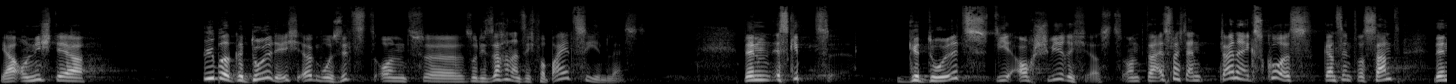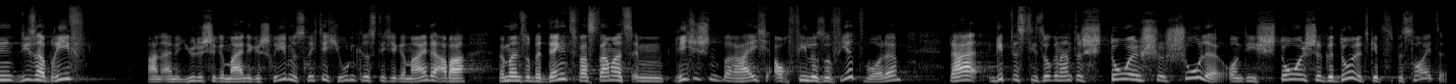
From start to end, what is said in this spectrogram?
ja, und nicht der übergeduldig irgendwo sitzt und äh, so die Sachen an sich vorbeiziehen lässt. Denn es gibt Geduld, die auch schwierig ist. Und da ist vielleicht ein kleiner Exkurs ganz interessant, denn dieser Brief an eine jüdische Gemeinde geschrieben, ist richtig, judenchristliche Gemeinde, aber wenn man so bedenkt, was damals im griechischen Bereich auch philosophiert wurde, da gibt es die sogenannte stoische Schule und die stoische Geduld gibt es bis heute.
